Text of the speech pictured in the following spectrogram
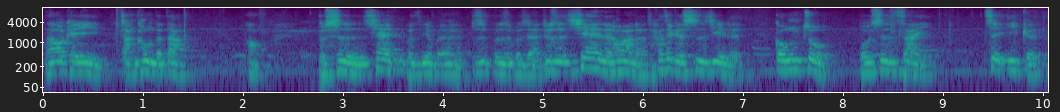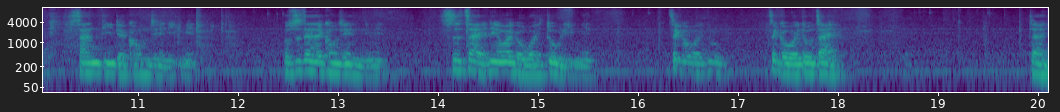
然后可以掌控得到，不是现在不是也不呃不是不是不是啊，就是现在的话呢，他这个世界的工作不是在这一个三 D 的空间里面，不是在这空间里面，是在另外一个维度里面，这个维度，这个维度在，在。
